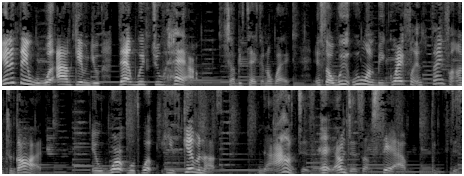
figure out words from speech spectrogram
anything with what I've given you, that which you have shall be taken away. And so we, we want to be grateful and thankful unto God and work with what He's given us. Now I'm just I'm just upset. I'm just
